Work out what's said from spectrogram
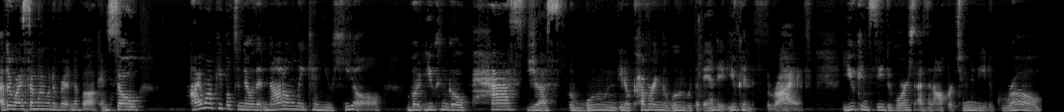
Otherwise, someone would have written a book. And so I want people to know that not only can you heal, but you can go past just the wound, you know, covering the wound with a band-aid. You can thrive. You can see divorce as an opportunity to grow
